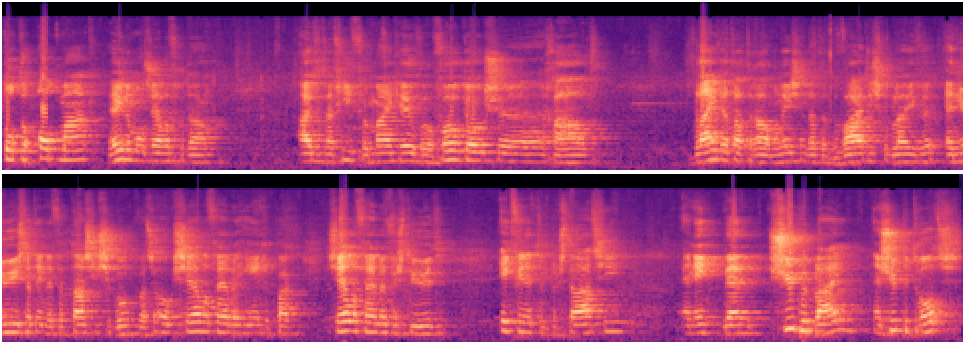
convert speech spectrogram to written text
tot de opmaak helemaal zelf gedaan. Uit het archief van Mike heel veel foto's eh, gehaald. Blij dat dat er allemaal is en dat het bewaard is gebleven. En nu is dat in een fantastische boek wat ze ook zelf hebben ingepakt, zelf hebben verstuurd. Ik vind het een prestatie. En ik ben super blij en super trots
